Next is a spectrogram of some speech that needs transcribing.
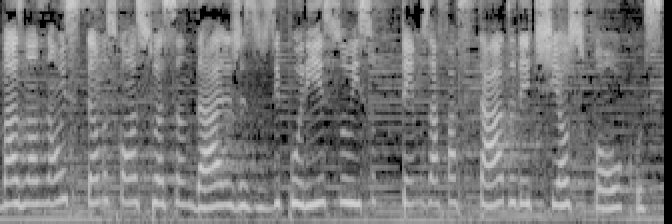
Mas nós não estamos com as suas sandálias, Jesus, e por isso isso tem nos afastado de ti aos poucos.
